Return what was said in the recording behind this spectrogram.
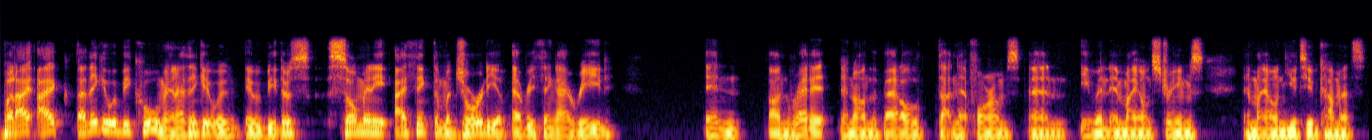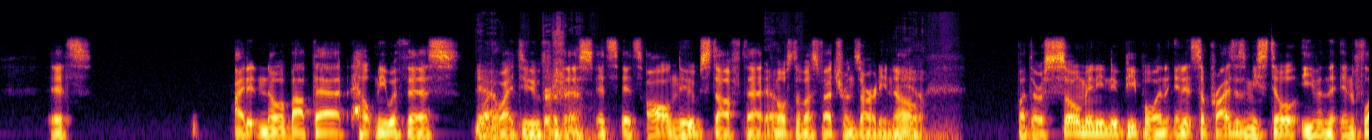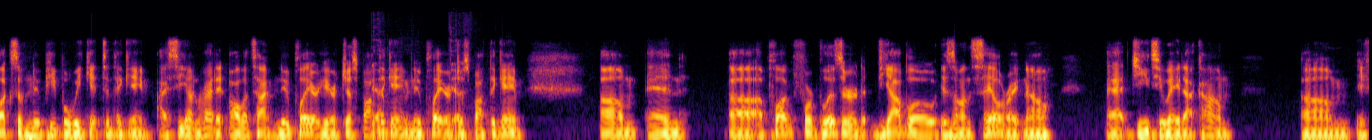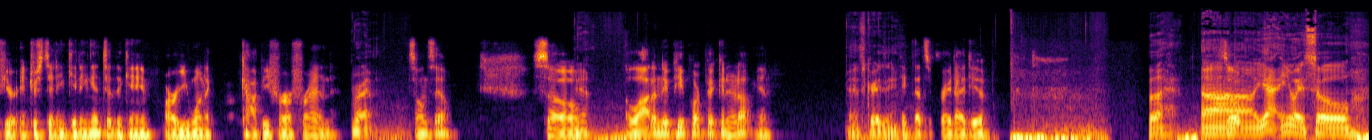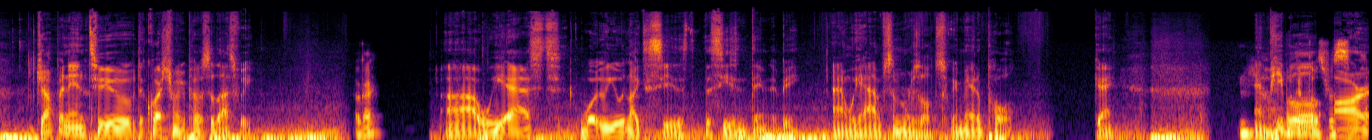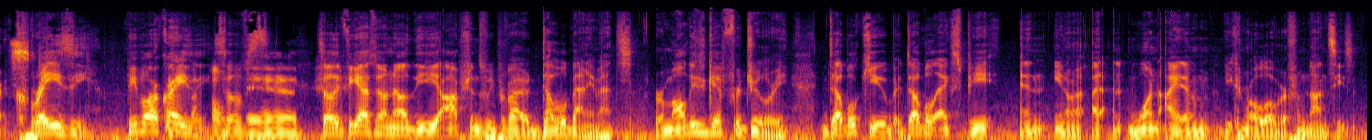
but I, I I think it would be cool, man. I think it would it would be. There's so many. I think the majority of everything I read in on Reddit and on the Battle.net forums and even in my own streams and my own YouTube comments, it's I didn't know about that. Help me with this. Yeah, what do I do for for, sure. this? It's it's all noob stuff that Yep. most of us veterans already know Yeah. But there are so many new people and, and it surprises me still even the influx of new people we get to the game i see on reddit all the time new player here just bought Yeah. the game new player Yeah. just bought the game um, and uh, a plug for blizzard diablo is on sale right now at g2a.com um, if you're interested in getting into the game or you want a copy for a friend Right. it's on sale so Yeah. a lot of new people are picking it up man That's crazy. i think that's a great idea But uh, So- yeah. Anyway, so jumping into the question we posted last week, okay uh, we asked what you would like to see the season theme to be, and we have some results. We made a poll. Okay, and people are crazy. People are crazy. oh so if, man So if you guys don't know, the options we provided double bounty mats, Romaldi's gift for jewelry, double cube, double XP, and you know one item you can roll over from non-season.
